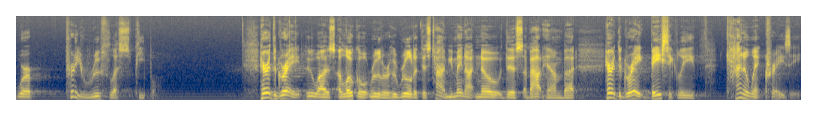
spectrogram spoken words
were pretty ruthless people. Herod the Great, who was a local ruler who ruled at this time, you may not know this about him, but Herod the Great basically kind of went crazy.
